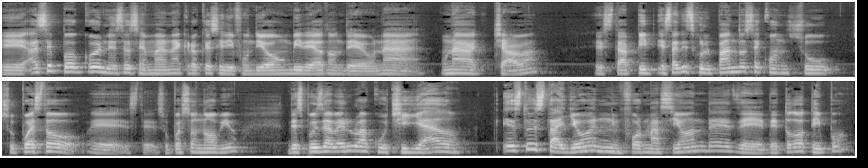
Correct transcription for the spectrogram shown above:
Eh, hace poco, en esta semana, creo que se difundió un video donde una, una chava está, está disculpándose con su supuesto, eh, este, supuesto novio después de haberlo acuchillado. Esto estalló en información de, de, todo tipo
